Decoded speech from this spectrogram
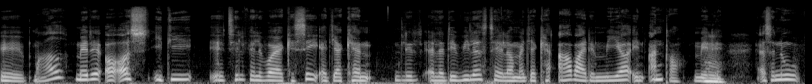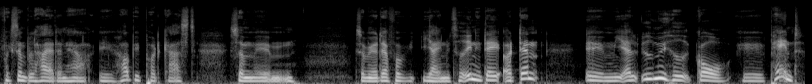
øh, meget med det, og også i de øh, tilfælde, hvor jeg kan se, at jeg kan lidt, eller det Villas taler om, at jeg kan arbejde mere end andre med mm. det. Altså nu for eksempel har jeg den her øh, hobbypodcast, som, øh, som jeg derfor jeg er inviteret ind i dag, og den øh, i al ydmyghed går øh, pænt.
